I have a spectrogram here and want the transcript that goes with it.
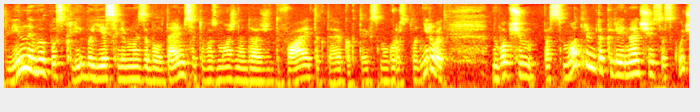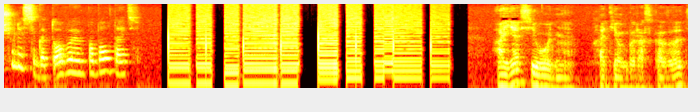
длинный выпуск, либо если мы заболтаемся, то, возможно, даже два, и тогда я как-то их смогу распланировать. Ну, в общем, посмотрим, так или иначе, соскучились и готовы поболтать. А я сегодня хотел бы рассказать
